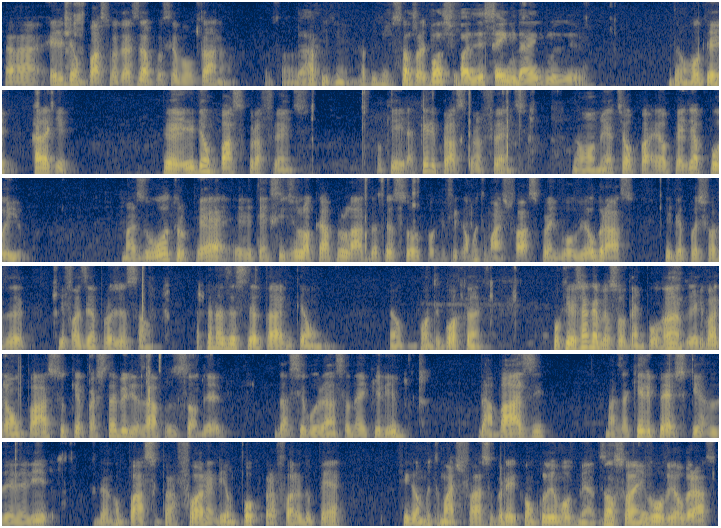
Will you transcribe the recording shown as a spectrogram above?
Ah, ele deu um passo para trás, dá para você voltar, não? Só, rapidinho, rapidinho. Só posso, posso fazer sem dar, inclusive. Então, ok. Olha aqui. Ele deu um passo para frente. Ok? Aquele passo para frente, normalmente é o, é o pé de apoio. Mas o outro pé, ele tem que se deslocar para o lado da pessoa, porque fica muito mais fácil para envolver o braço e depois fazer, e fazer a projeção. Apenas esse detalhe que é um, é um ponto importante. Porque já que a pessoa está empurrando, ele vai dar um passo que é para estabilizar a posição dele, da segurança, da equilíbrio, da base, mas aquele pé esquerdo dele ali, dando um passo para fora ali, um pouco para fora do pé, fica muito mais fácil para ele concluir o movimento. Não só envolver o braço,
